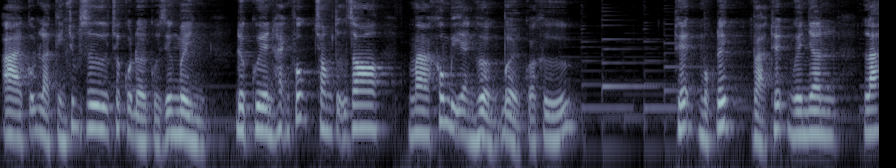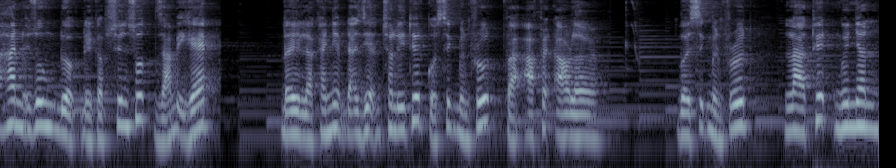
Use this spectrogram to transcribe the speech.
Ai cũng là kiến trúc sư cho cuộc đời của riêng mình, được quyền hạnh phúc trong tự do mà không bị ảnh hưởng bởi quá khứ. Thuyết mục đích và thuyết nguyên nhân là hai nội dung được đề cập xuyên suốt dám bị ghét. Đây là khái niệm đại diện cho lý thuyết của Sigmund Freud và Alfred Adler. Với Sigmund Freud là thuyết nguyên nhân,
